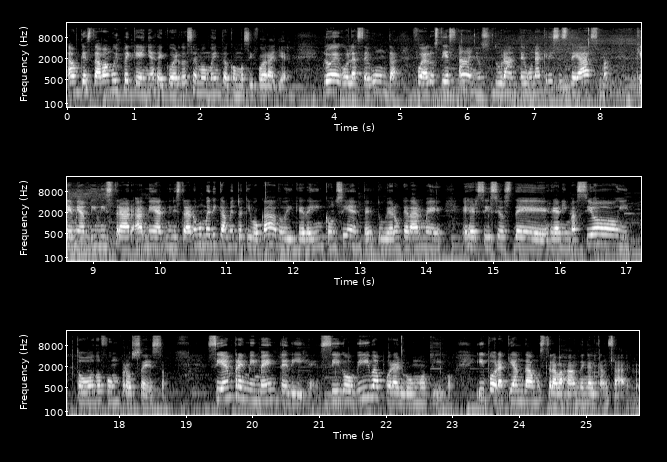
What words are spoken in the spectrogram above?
Aunque estaba muy pequeña, recuerdo ese momento como si fuera ayer. Luego, la segunda fue a los 10 años, durante una crisis de asma, que me, me administraron un medicamento equivocado y quedé inconsciente. Tuvieron que darme ejercicios de reanimación y todo fue un proceso. Siempre en mi mente dije, sigo viva por algún motivo y por aquí andamos trabajando en alcanzarlo.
